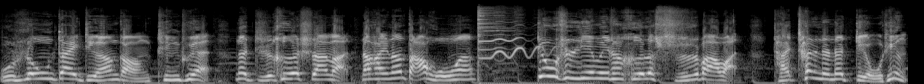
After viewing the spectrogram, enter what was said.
武松在景阳冈听劝，那只喝三碗，那还能打虎吗？就是因为他喝了十八碗，才趁着那酒兴，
